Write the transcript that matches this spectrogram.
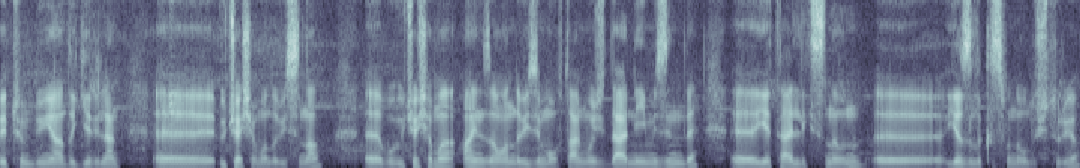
ve tüm dünyada girilen e, üç aşamalı bir sınav. Bu üç aşama aynı zamanda bizim oftalmoloji derneğimizin de e, yeterlilik sınavının e, yazılı kısmını oluşturuyor.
